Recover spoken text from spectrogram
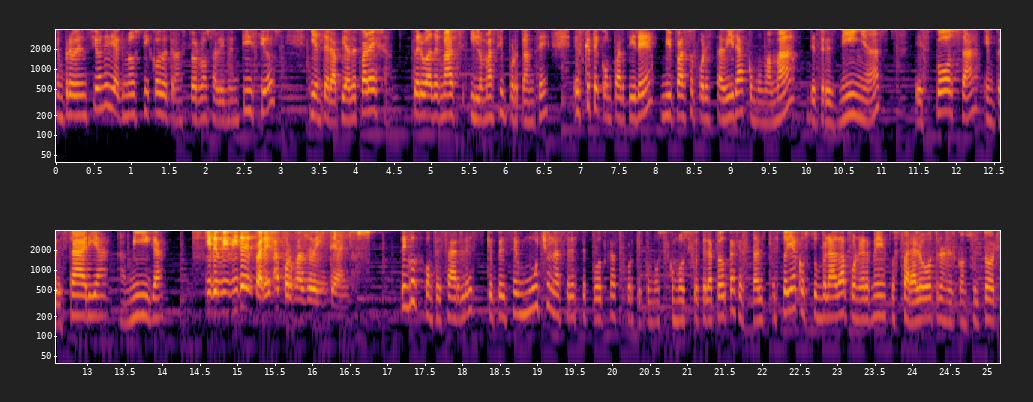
en prevención y diagnóstico de trastornos alimenticios y en terapia de pareja. Pero además, y lo más importante, es que te compartiré mi paso por esta vida como mamá de tres niñas, esposa, empresaria, amiga y de mi vida en pareja por más de 20 años. Tengo que confesarles que pensé mucho en hacer este podcast porque como, como psicoterapeuta gestal estoy acostumbrada a ponerme pues para lo otro en el consultorio.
